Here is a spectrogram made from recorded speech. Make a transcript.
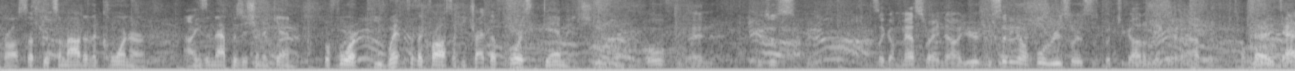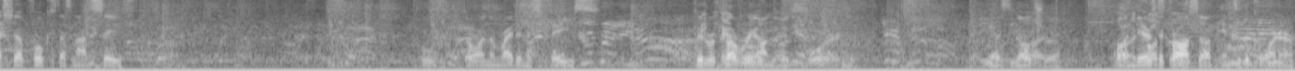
Cross up gets him out of the corner. Now he's in that position again. Before, he went for the cross up. He tried to force damage. Oh, and it's just, it's like a mess right now. You're, you're sitting on full resources, but you gotta make it happen. Okay, dash up, focus. That's not safe. Oh, throwing them right in his face. Good He recovery on those. Anymore. Yeah, he has the ultra. Oh, and there's the cross up into the corner.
